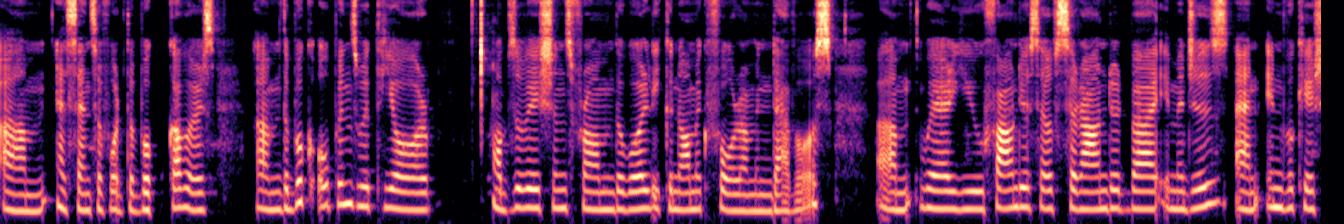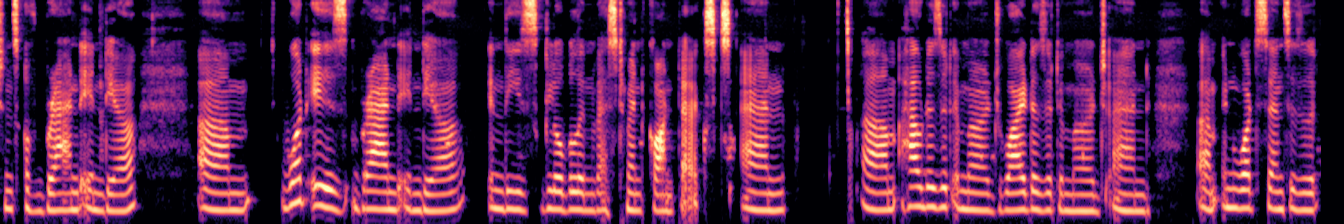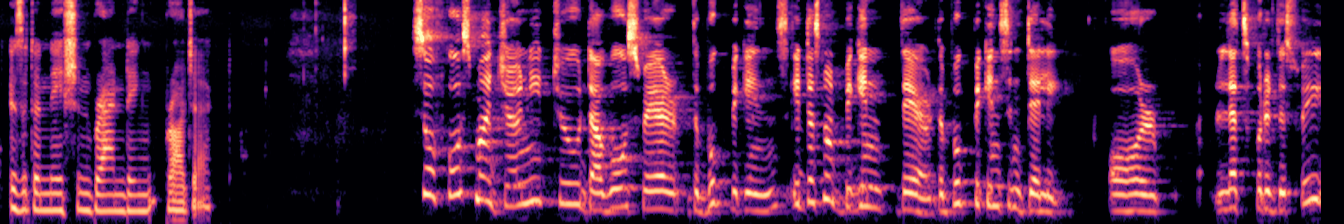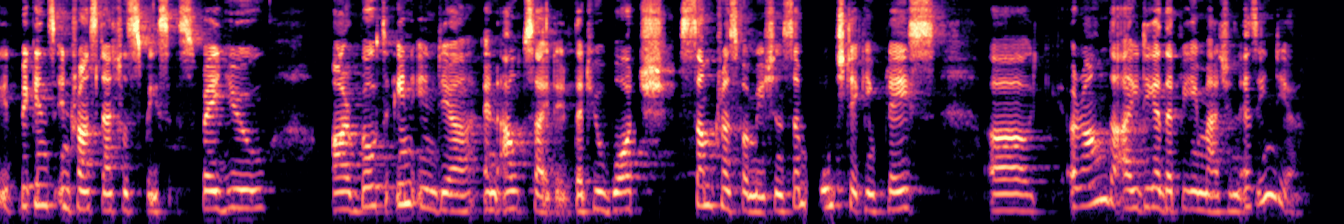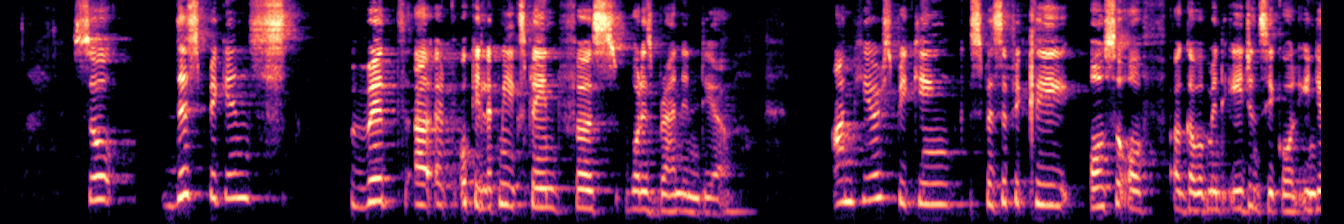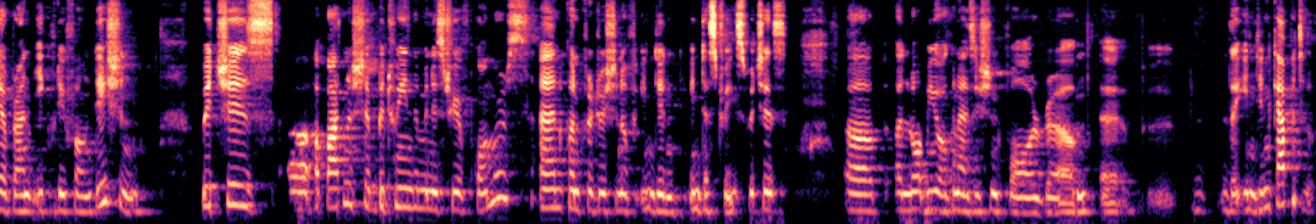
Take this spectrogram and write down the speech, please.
um, a sense of what the book covers, um, the book opens with your observations from the World Economic Forum in Davos, um, where you found yourself surrounded by images and invocations of brand India. Um, what is brand India in these global investment contexts, and um, how does it emerge? Why does it emerge? And um, in what sense is it is it a nation branding project? So, of course, my journey to Davos, where the book begins, it does not begin there. The book begins in Delhi, or let's put it this way it begins in transnational spaces where you are both in India and outside it, that you watch some transformation, some change taking place uh, around the idea that we imagine as India. So, this begins with uh, uh, okay let me explain first what is brand india I'm here speaking specifically also of a government agency called India Brand Equity Foundation, which is uh, a partnership between the Ministry of Commerce and Confederation of Indian Industries, which is uh, a lobby organization for um, uh, the Indian capital.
